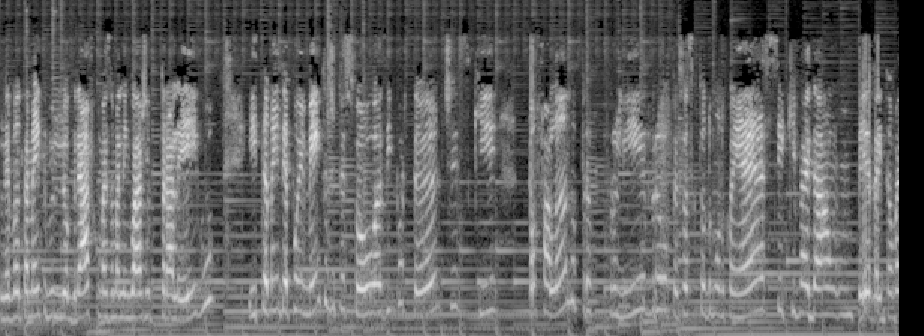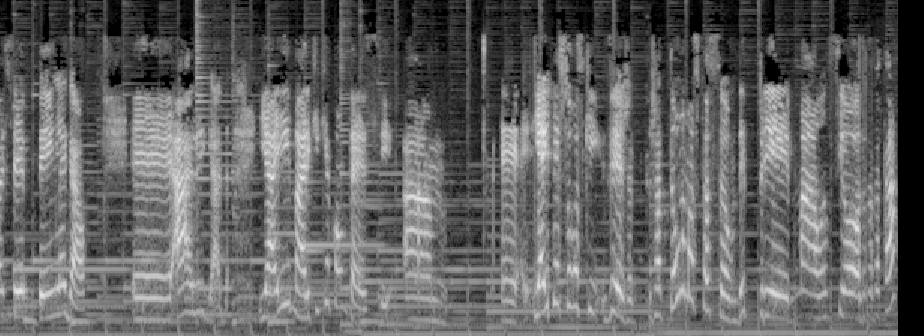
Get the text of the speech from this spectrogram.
levantamento bibliográfico, mas uma linguagem para leigo, e também depoimentos de pessoas importantes que estão falando para o livro, pessoas que todo mundo conhece, que vai dar um peso, então vai ser bem legal. É... Ah, obrigada. E aí, Mari, o que, que acontece? Ah, é... e aí, pessoas que, veja, já estão numa situação deprê, mal, ansiosa, tá, tá, tá,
